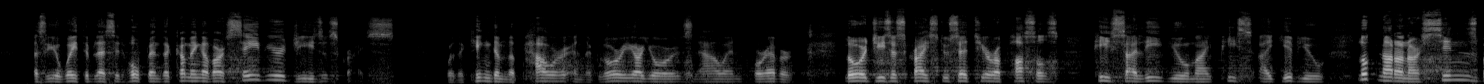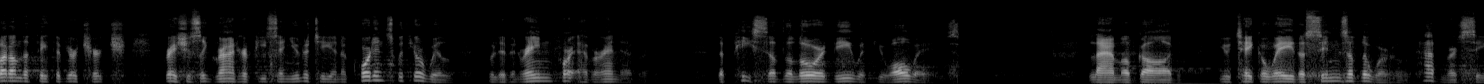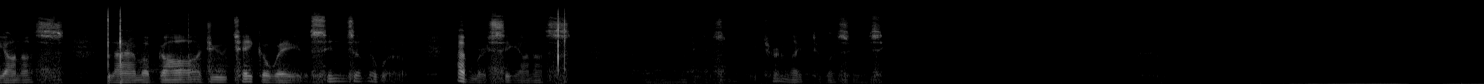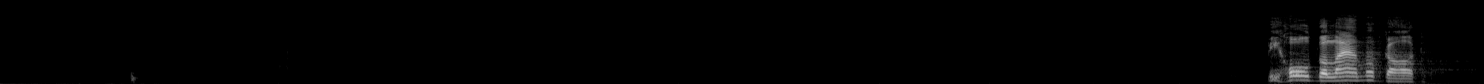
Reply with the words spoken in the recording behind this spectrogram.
as we await the blessed hope and the coming of our Savior, Jesus Christ. For the kingdom, the power, and the glory are yours now and forever. Lord Jesus Christ, who said to your apostles, Peace I leave you, my peace I give you, look not on our sins, but on the faith of your church. Graciously grant her peace and unity in accordance with your will, who live and reign forever and ever. The peace of the Lord be with you always. Lamb of God, you take away the sins of the world. Have mercy on us. Lamb of God, you take away the sins of the world. Have mercy on us. Jesus, eternal life to us who receive him. Behold the Lamb of God.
